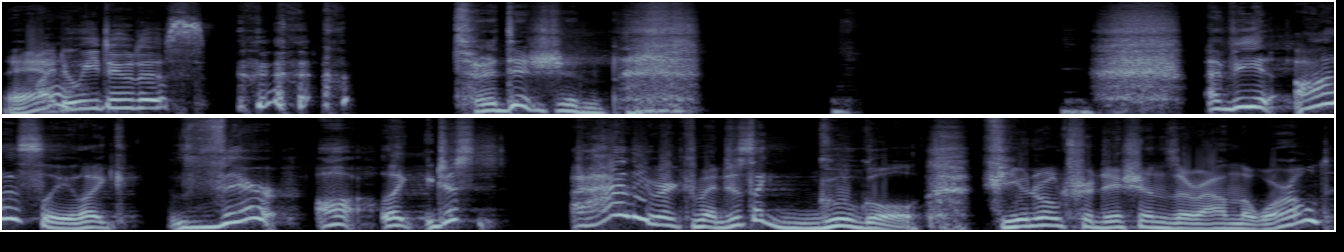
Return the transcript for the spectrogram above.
yeah. why do we do this? tradition. I mean, honestly, like there are like just I highly recommend just like Google funeral traditions around the world.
